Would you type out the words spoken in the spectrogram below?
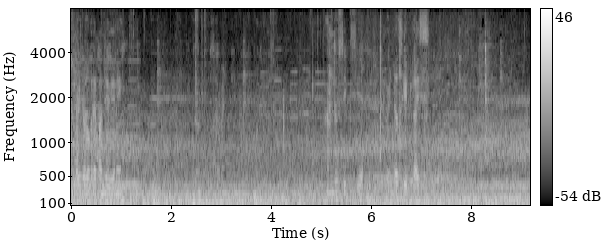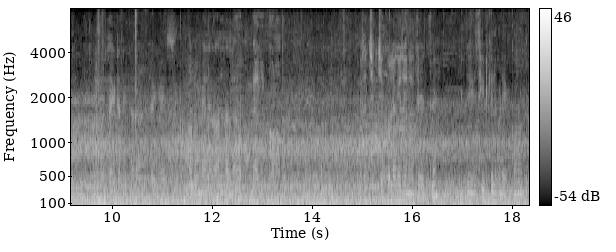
ಫ್ಲೈಟ್ ಒಳಗಡೆ ಬಂದಿದ್ದೀನಿ. ನಂದು ಸಿಕ್ಸ್ ವಿಂಡೋ ಸೀಟ್ ಗೈಸ್ ಫ್ಲೈಟಲ್ಲಿ ಥರ ಗೈಸ್ ಅದ್ರ ಮೇಲೆ ಅಲ್ಲೆಲ್ಲ ಬ್ಯಾಗ್ ಇಕ್ಕೊಳೋದು ಮತ್ತು ಚಿಕ್ಕ ಚಿಕ್ಕ ಲಗೇಜ್ ಏನೈತೆ ಇದ್ರೆ ಈ ಸೀಟ್ ಕೆಳಗಡೆ ಇಕ್ಕೊಳೋದು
